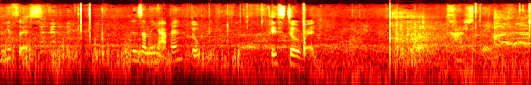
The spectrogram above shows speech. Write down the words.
Look at this. Did something happen? Nope. It's still red. Gosh dang.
